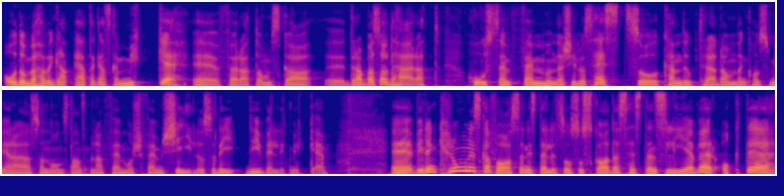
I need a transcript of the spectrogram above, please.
och de behöver äta ganska mycket eh, för att de ska eh, drabbas av det här. Att hos en 500 kilos häst så kan det uppträda om den konsumerar alltså någonstans mellan 5 och 25 kilo, så det, det är väldigt mycket. Eh, vid den kroniska fasen istället så, så skadas hästens lever och det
